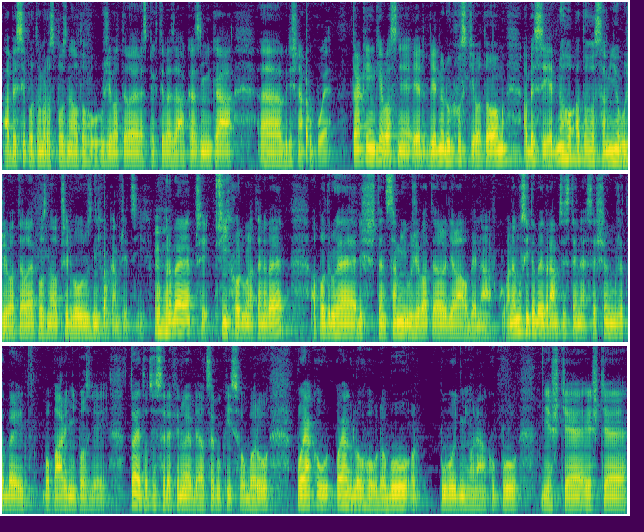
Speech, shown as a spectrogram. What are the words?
aby si potom rozpoznal toho uživatele, respektive zákazníka, eh, když nakupuje. Tracking je vlastně v jednoduchosti o tom, aby si jednoho a toho samého uživatele poznal při dvou různých okamžicích. Mhm. Poprvé při příchodu na ten web a po druhé, když ten samý uživatel dělá objednávku. A nemusí to být v rámci stejné session, může to být o pár dní později. To je to, co se definuje v délce cookie souboru, po, jakou, po jak dlouhou dobu od původního nákupu ještě, ještě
